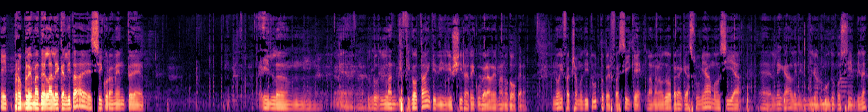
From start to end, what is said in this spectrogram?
Il problema della legalità è sicuramente il, eh, la difficoltà anche di riuscire a recuperare manodopera. Noi facciamo di tutto per far sì che la manodopera che assumiamo sia eh, legale nel miglior modo possibile.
